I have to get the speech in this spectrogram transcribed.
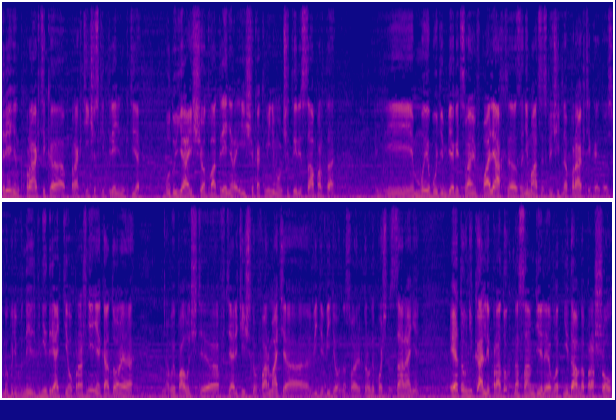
тренинг «Практика», практический тренинг, где буду я, еще два тренера и еще как минимум четыре саппорта. И мы будем бегать с вами в полях, э, заниматься исключительно практикой. То есть мы будем вне- внедрять те упражнения, которые вы получите в теоретическом формате э, в виде видео на свою электронную почту заранее. Это уникальный продукт, на самом деле. Вот недавно прошел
